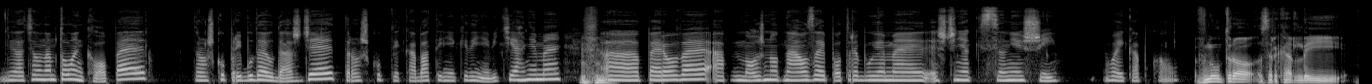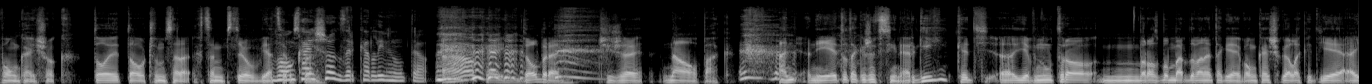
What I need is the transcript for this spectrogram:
zatiaľ nám to len klope, trošku pribúdajú dažde, trošku tie kabaty niekedy nevytiahneme uh, perové a možno naozaj potrebujeme ešte nejaký silnejší wake-up call. Vnútro zrkadlí vonkajšok to je to, o čom sa chcem s tebou viac Vonkajšok zrkadlí vnútro. Á, okay, dobre. Čiže naopak. A nie je to také, že v synergii? Keď e, je vnútro rozbombardované, tak je aj vonkajšok, ale keď je aj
